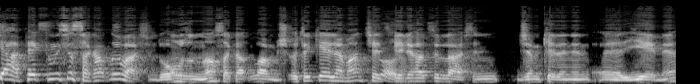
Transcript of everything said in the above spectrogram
ya Paxton için sakatlığı var şimdi. Omuzundan sakatlanmış. Öteki eleman Doğru. Kelly hatırlarsın. Jim Kelly'nin e, yeğeni.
